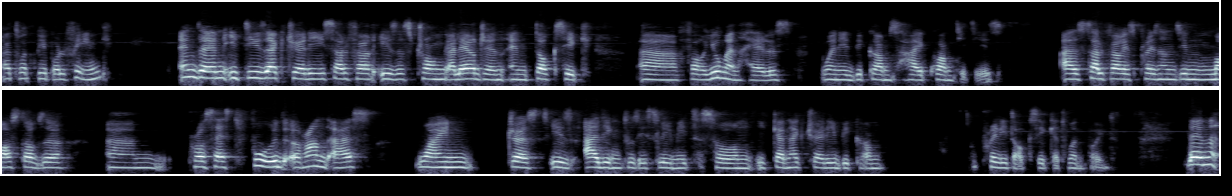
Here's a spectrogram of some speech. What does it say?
that's what people think. And then it is actually sulfur is a strong allergen and toxic uh, for human health when it becomes high quantities. As sulfur is present in most of the um, processed food around us, wine just is adding to this limit, so um, it can actually become pretty toxic at one point. Then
